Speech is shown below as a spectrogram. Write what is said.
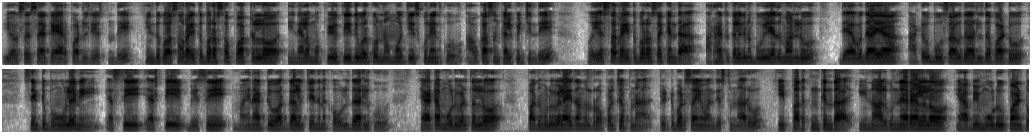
వ్యవసాయ శాఖ ఏర్పాట్లు చేస్తుంది. ఇందుకోసం రైతు భరోసా పోర్టల్లో ఈ నెల ముప్పై తేదీ వరకు నమోదు చేసుకునేందుకు అవకాశం కల్పించింది. వైఎస్ఆర్ రైతు భరోసా కింద అర్హత కలిగిన భూ యజమానులు దేవాదాయ అటవీ భూ సాగుదారులతో పాటు సెంటు భూములని ఎస్సీ ఎస్టీ బీసీ మైనార్టీ వర్గాలకు చెందిన కౌలుదారులకు ఏటా మూడు విడతల్లో పదమూడు వేల ఐదు వందల రూపాయల చొప్పున పెట్టుబడి సాయం అందిస్తున్నారు. ఈ పథకం కింద ఈ నాలుగున్నరేళ్ళలో యాభై మూడు పాయింట్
